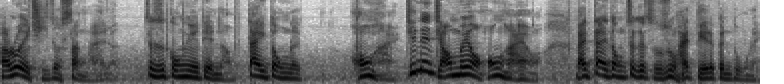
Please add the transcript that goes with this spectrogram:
它瑞奇就上来了，这是工业电脑带动了红海。今天只要没有红海哦，来带动这个指数还跌得更多嘞，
